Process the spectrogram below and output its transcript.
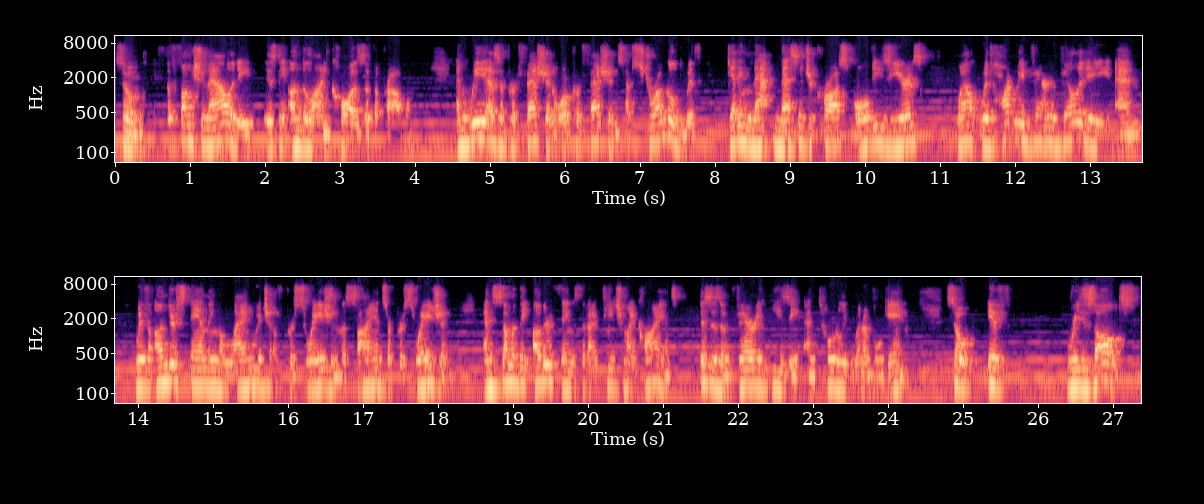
So mm. the functionality is the underlying cause of the problem. And we as a profession or professions have struggled with getting that message across all these years well, with heart rate variability and with understanding the language of persuasion, the science of persuasion, and some of the other things that I teach my clients, this is a very easy and totally winnable game. So if results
